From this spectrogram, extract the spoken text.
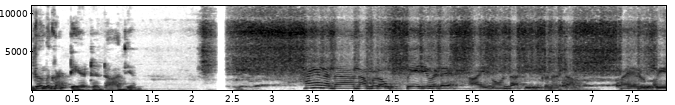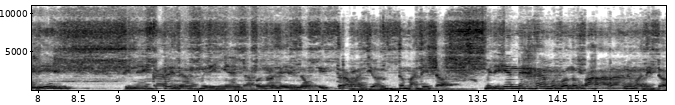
ഇതൊന്ന് കട്ട് ചെയ്യട്ടെ കേട്ടോ ആദ്യം. അങ്ങനെ ഇതാ നമ്മളെ ഉപ്പേരി ഇവിടെ ആയതുകൊണ്ട് ഇരിക്കണം കേട്ടോ പയറുപ്പേരി പിന്നെ കറി ഇതാ മുരിങ്ങയുണ്ട്. അപ്പം നിങ്ങൾ എഴുതും. ഇത്ര മതിയോ ഇത് മതി കേട്ടോ മുരിങ്ങന്റെ നമുക്കൊന്ന് പാറാനും മതി കേട്ടോ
